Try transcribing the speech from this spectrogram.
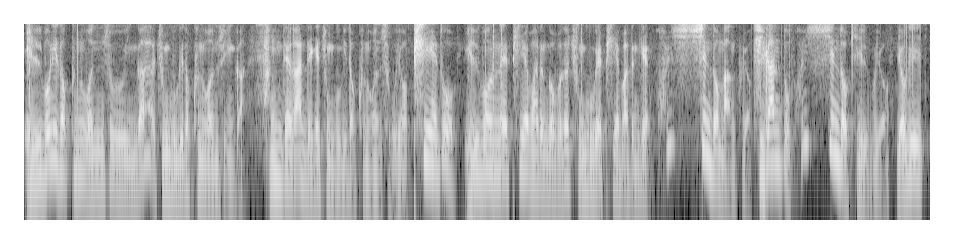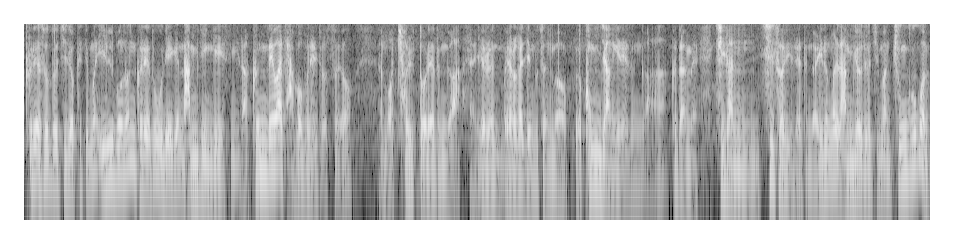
일본이 더 큰 원수인가 중국이 더 큰 원수인가 상대가 안 되게 중국이 더 큰 원수고요. 피해도 일본에 피해 받은 것보다 중국에 피해 받은 게 훨씬 더 많고요. 기간도 훨씬 더 길고요. 여기 글에서도 지적했지만 일본은 그래도 우리에게 남긴 게 있습니다. 근대화 작업을 해줬어요. 뭐 철도라든가 여러 여러 가지 무슨 뭐 공장이라든가 그다음에 기간 시설이라든가 이런 걸 남겨줬지만 중국은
